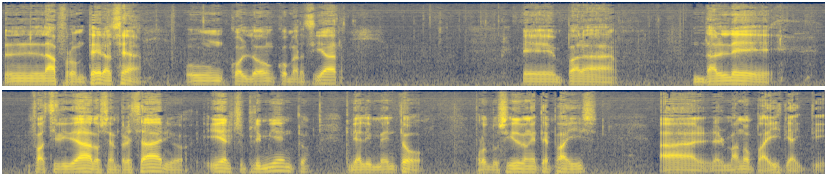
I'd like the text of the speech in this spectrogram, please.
la frontera, o sea, un cordón comercial eh, para darle facilidad a los empresarios y el suplimiento de alimentos producidos en este país al hermano país de Haití.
